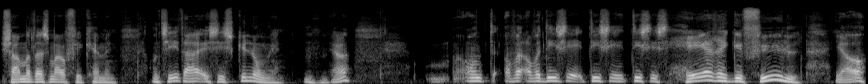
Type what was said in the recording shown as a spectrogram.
schauen wir, dass wir aufkommen. Und sieh da, es ist gelungen. Mhm. Ja? Und, aber, aber diese, diese, dieses hehre Gefühl, ja,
